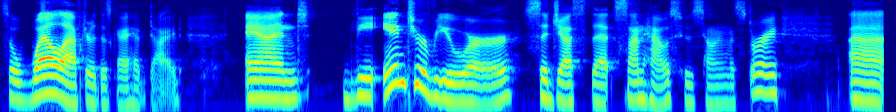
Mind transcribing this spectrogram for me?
So well after this guy had died. And the interviewer suggests that Son House, who's telling the story, uh,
